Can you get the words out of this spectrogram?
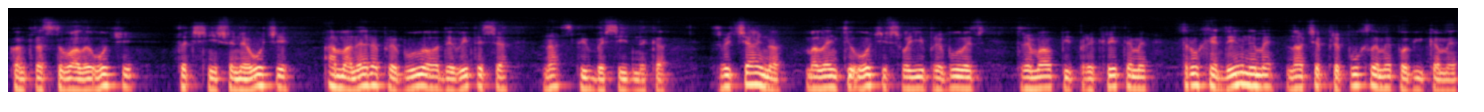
контрастували очі, точніше не очі, а манера прибулого дивитися на співбесідника. Звичайно, маленькі очі свої прибулець тримав під прикритими, трохи дивними, наче припухлими повіками.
